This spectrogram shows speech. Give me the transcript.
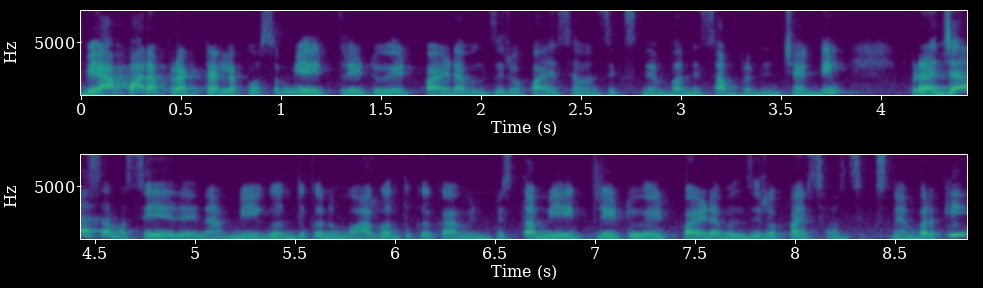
వ్యాపార ప్రకటనల కోసం eight three two eight five double zero five seven six నెంబర్ని సంప్రదించండి. ప్రజా సమస్య ఏదైనా మీ గొంతుకను మా గొంతుకగా వినిపిస్తాం. Eight three two eight five double zero five seven six నెంబర్కి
